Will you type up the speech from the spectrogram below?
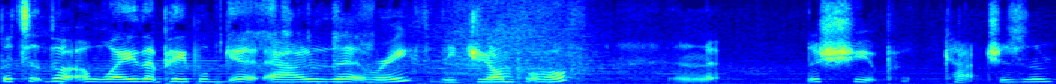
That's the way that people get out of the reef. They jump off and the ship catches them.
